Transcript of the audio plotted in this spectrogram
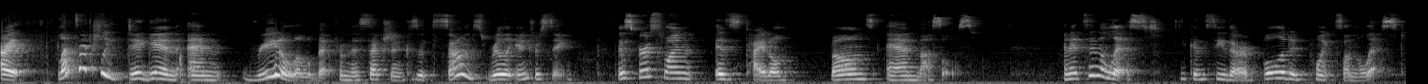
All right, let's actually dig in and read a little bit from this section because it sounds really interesting. This first one is titled Bones and Muscles, and it's in a list. You can see there are bulleted points on the list.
